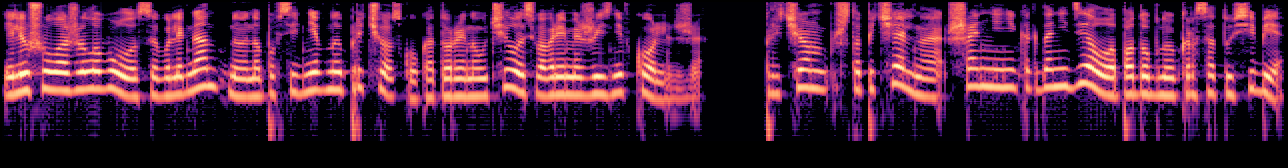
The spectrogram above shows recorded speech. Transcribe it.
и лишь уложила волосы в элегантную, но повседневную прическу, которой научилась во время жизни в колледже. Причем, что печально, Шанни никогда не делала подобную красоту себе,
